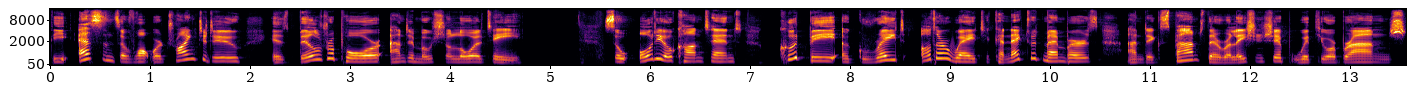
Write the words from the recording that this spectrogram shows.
the essence of what we're trying to do is build rapport and emotional loyalty. So, audio content could be a great other way to connect with members and expand their relationship with your brand.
